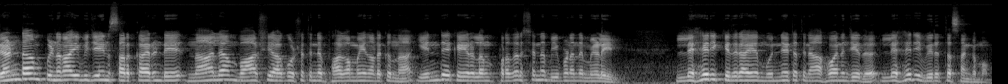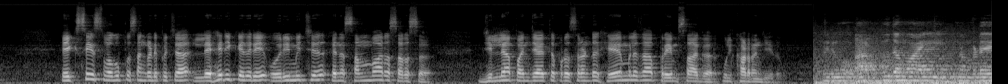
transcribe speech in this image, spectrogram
രണ്ടാം പിണറായി വിജയൻ സർക്കാരിന്റെ നാലാം വാർഷികാഘോഷത്തിന്റെ ഭാഗമായി നടക്കുന്ന എന്റെ കേരളം പ്രദർശന വിപണന മേളയിൽ ലഹരിക്കെതിരായ മുന്നേറ്റത്തിന് ആഹ്വാനം ചെയ്ത് ലഹരി വിരുദ്ധ സംഗമം. എക്സൈസ് വകുപ്പ് സംഘടിപ്പിച്ച ലഹരിക്കെതിരെ ഒരുമിച്ച് എന്ന സംവാദ സരസ് ജില്ലാ പഞ്ചായത്ത് പ്രസിഡന്റ് ഹേമലത പ്രേംസാഗർ ഉദ്ഘാടനം ചെയ്തു. ഒരു അത്ഭുതമായി നമ്മുടെ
